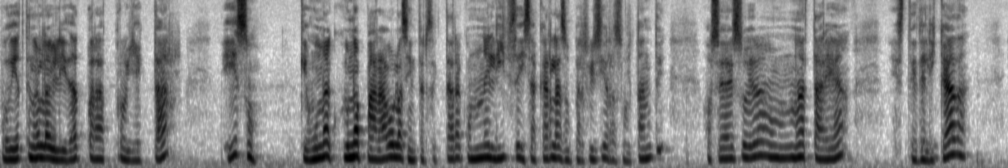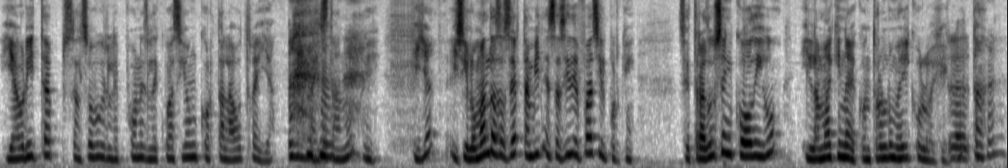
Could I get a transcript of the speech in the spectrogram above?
podía tener la habilidad para proyectar eso, que una, una parábola se intersectara con una elipse y sacar la superficie resultante o sea, eso era una tarea este, delicada. Y ahorita pues, al software le pones la ecuación, corta la otra y ya. Ahí está, ¿no? Y, ya. Y si lo mandas a hacer también es así de fácil porque se traduce en código y la máquina de control numérico lo ejecuta.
